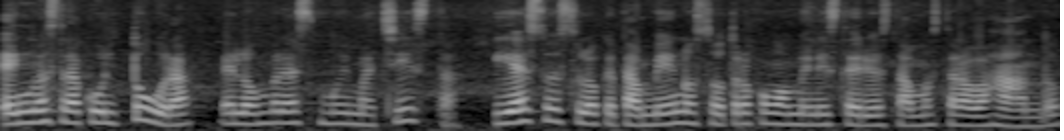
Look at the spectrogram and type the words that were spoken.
en nuestra cultura el hombre es muy machista. Y eso es lo que también nosotros como ministerio estamos trabajando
